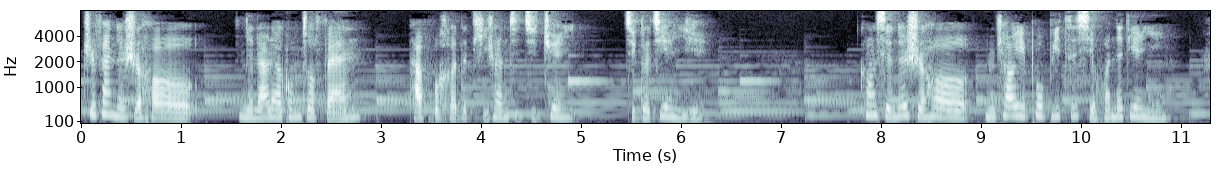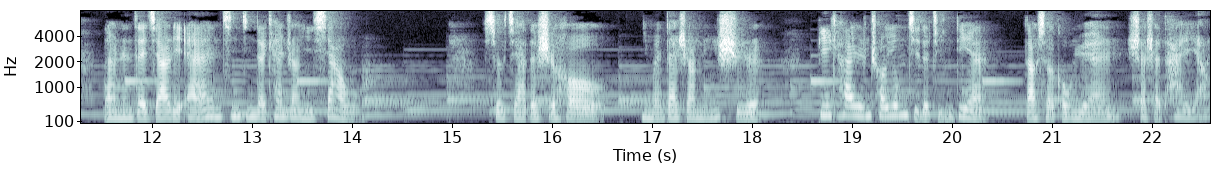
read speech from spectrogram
吃饭的时候，你聊聊工作烦，他附和的提上几句建几个建议。空闲的时候，你挑一部彼此喜欢的电影，两人在家里安安静静的看上一下午。休假的时候，你们带上零食。避开人潮拥挤的景点，到小公园晒晒太阳。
